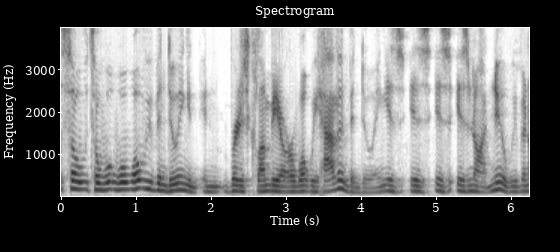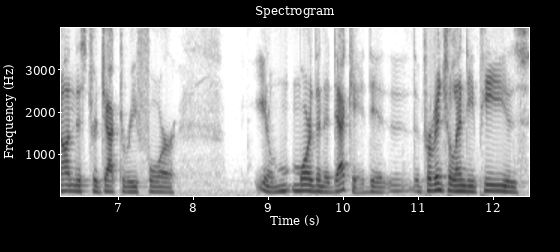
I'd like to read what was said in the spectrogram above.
So, so what we've been doing in, in British Columbia, or what we haven't been doing, is is is is not new. We've been on this trajectory for, you know, more than a decade. The the provincial NDP is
